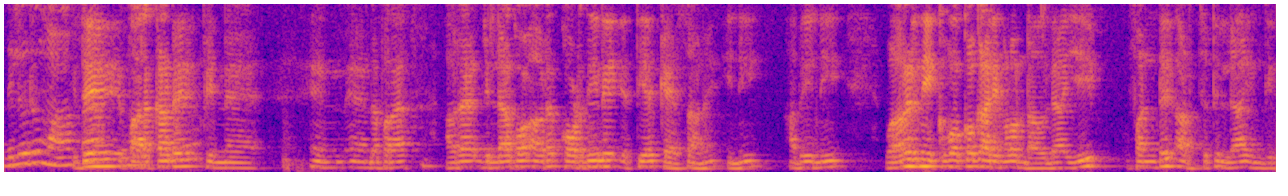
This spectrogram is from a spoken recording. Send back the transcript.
ഇതിലൊരു ഇത് മാസം പാലക്കാട് പിന്നെ എന്താ പറയാ അവരെ ജില്ലാ അവരുടെ അവരെ കോടതിയിൽ എത്തിയ കേസാണ്. ഇനി അത് ഇനി വേറൊരു നീക്കുപോക്കോ കാര്യങ്ങളോ ഉണ്ടാവില്ല. ഈ ഫണ്ട് അടച്ചിട്ടില്ല എങ്കിൽ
